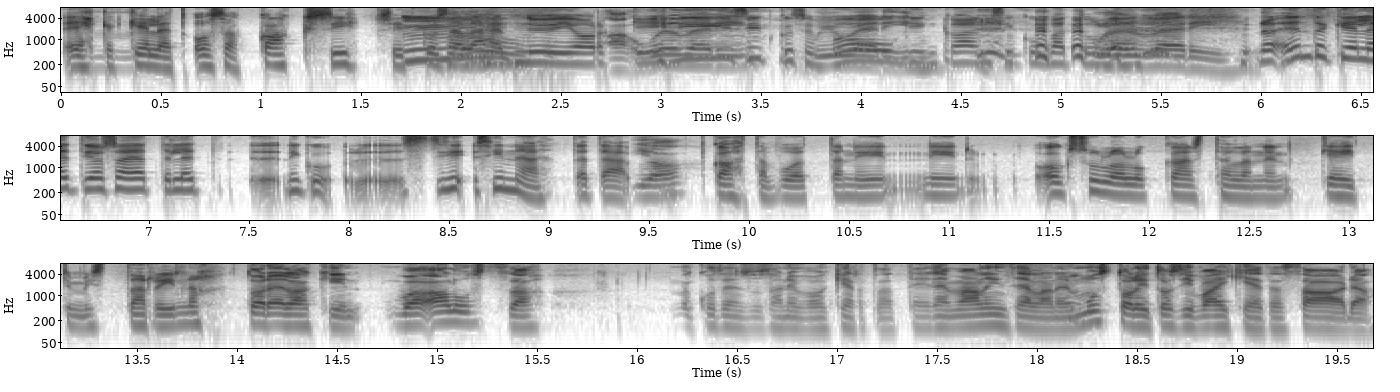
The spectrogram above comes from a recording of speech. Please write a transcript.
Ehkä mm. kelet osa kaksi, sit kun mm. sä lähdet New Yorkiin. Uh, niin, sit kun se Voguein kansikuva tulee. No entä kelet, jos ajattelet äh, niin kuin, sinä tätä Joo. kahta vuotta, niin, niin onko sulla ollut myös tällainen kehittymistarina? Todellakin. Alussa kuten Susani voi kertoa teille, mä olin sellainen, musta oli tosi vaikeaa saada.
